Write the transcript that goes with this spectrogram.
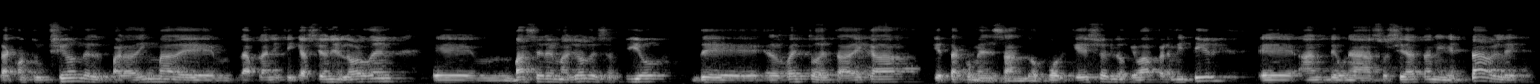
la construcción del paradigma de la planificación y el orden eh, va a ser el mayor desafío del resto de esta década que está comenzando, porque eso es lo que va a permitir, eh, ante una sociedad tan inestable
